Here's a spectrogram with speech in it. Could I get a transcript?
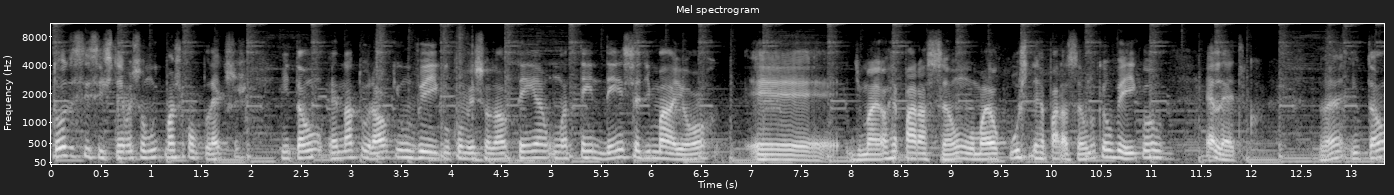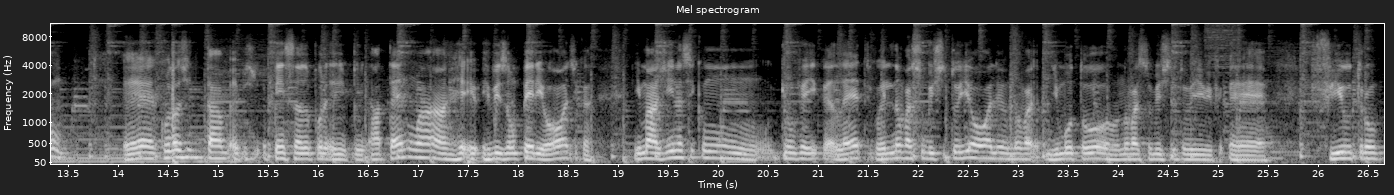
todos esses sistemas são muito mais complexos, então é natural que um veículo convencional tenha uma tendência de maior, é, de maior reparação, um maior custo de reparação do que um veículo elétrico. Né? Então, é, quando a gente está pensando, por exemplo, até numa revisão periódica, imagina-se que um, que um veículo elétrico ele não vai substituir óleo não vai, de motor, não vai substituir é, filtro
